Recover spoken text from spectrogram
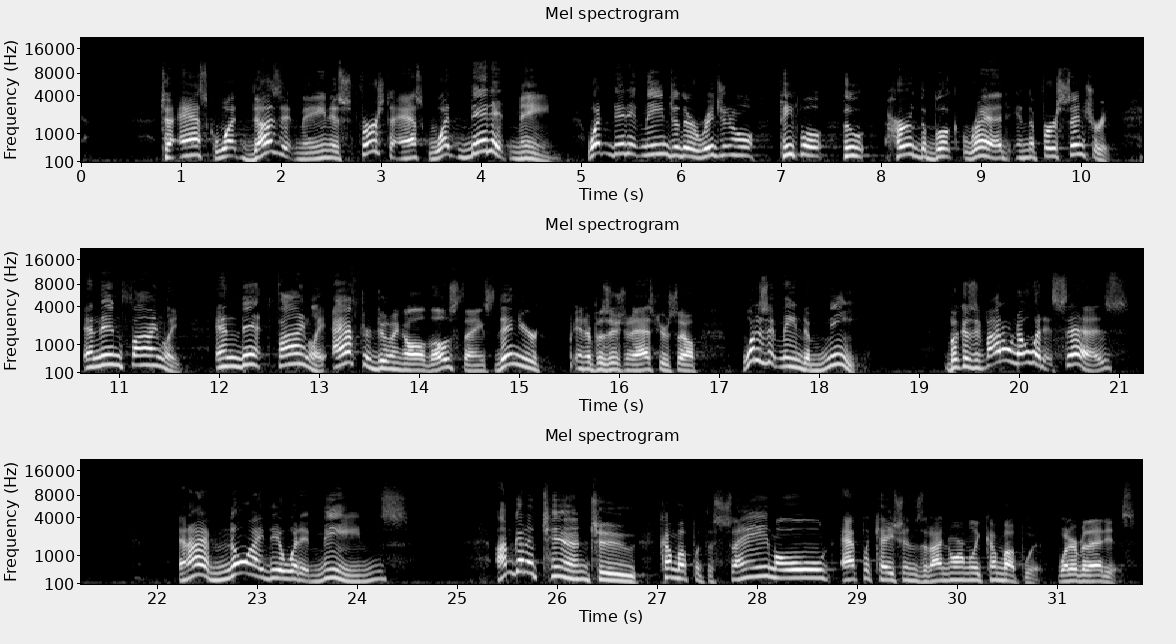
To ask what does it mean is first to ask what did it mean? What did it mean to the original people who heard the book read in the first century? And then finally, and then finally, after doing all those things, then you're in a position to ask yourself, what does it mean to me? Because if I don't know what it says, and I have no idea what it means, I'm going to tend to come up with the same old applications that I normally come up with, whatever that is.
